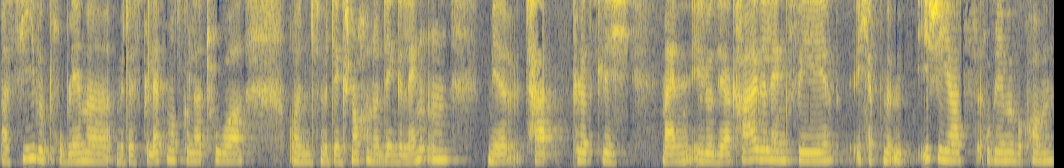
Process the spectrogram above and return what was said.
massive Probleme mit der Skelettmuskulatur und mit den Knochen und den Gelenken. Mir tat plötzlich mein Iliosakralgelenk weh. Ich habe mit Ischias Probleme bekommen.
